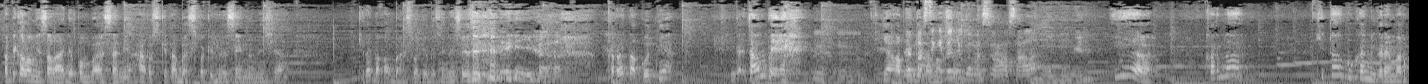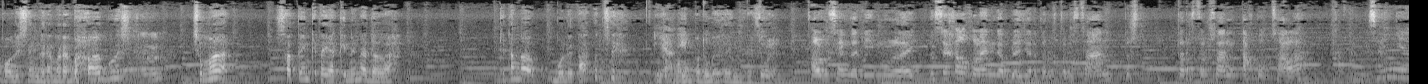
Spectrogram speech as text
Tapi kalau misalnya ada pembahasan yang harus kita bahas pakai bahasa Indonesia, kita bakal bahas pakai bahasa Indonesia sih. Iya. Karena takutnya nggak sampai. Yang apa Dan yang pasti kita maksud. juga masih salah-salah ngomongnya. Iya, karena kita bukan grammar polis yang grammarnya bagus. Cuma satu yang kita yakinin adalah kita nggak boleh takut sih Iya untuk ngomong itu pakai bahasa Inggris. betul. Kalau misalnya nggak dimulai, maksudnya kalau kalian nggak belajar terus-terusan, terus terus-terusan takut salah, kapan bisanya?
